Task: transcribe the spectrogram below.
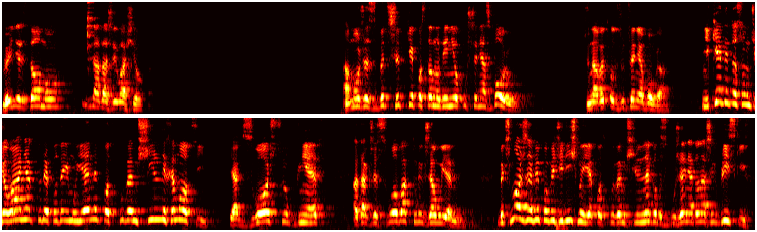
wyjdziesz z domu i nadarzyła się okazja. A może zbyt szybkie postanowienie opuszczenia zboru, czy nawet odrzucenia Boga. Niekiedy to są działania, które podejmujemy pod wpływem silnych emocji, jak złość lub gniew, a także słowa, których żałujemy. Być może wypowiedzieliśmy je pod wpływem silnego wzburzenia do naszych bliskich,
